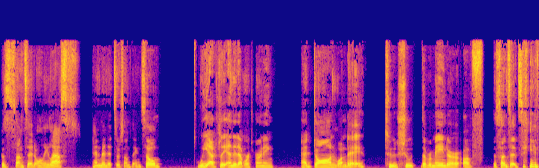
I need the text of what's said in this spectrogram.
because sunset only lasts 10 minutes or something. So we actually ended up returning at dawn one day to shoot the remainder of the sunset scene.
